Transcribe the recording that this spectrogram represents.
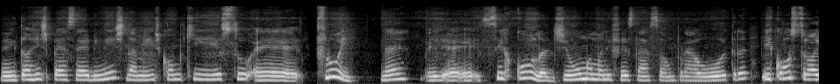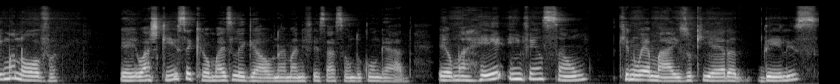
Né? Então a gente percebe nitidamente como que isso é, flui né? Ele é, é, circula de uma manifestação para outra e constrói uma nova. É, eu acho que isso é que é o mais legal na manifestação do Congado. É uma reinvenção que não é mais o que era deles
